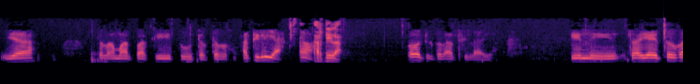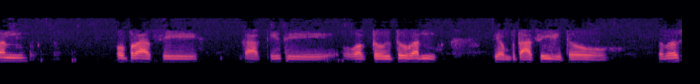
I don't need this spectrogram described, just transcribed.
Ya, Selamat pagi Bu Dokter Adilia. Ah. Ardila. Oh Dokter Ardila ya. Ini saya itu kan operasi kaki di waktu itu kan diamputasi gitu. Terus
